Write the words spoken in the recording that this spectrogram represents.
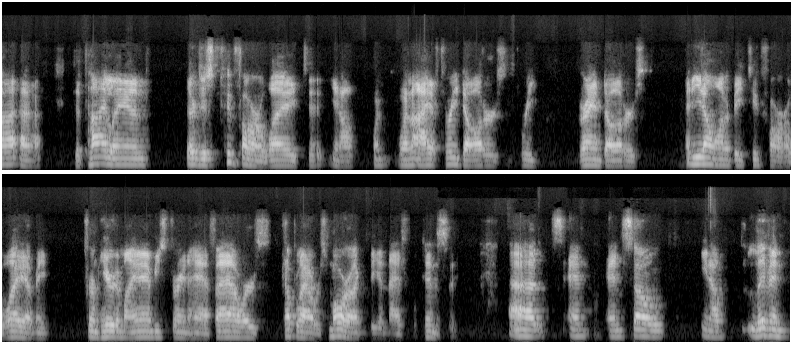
uh, to Thailand. They're just too far away to, you know, when when I have three daughters and three granddaughters, and you don't want to be too far away. I mean, from here to Miami is three and a half hours. A couple hours more, I can be in Nashville, Tennessee. Uh, and and so, you know, living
